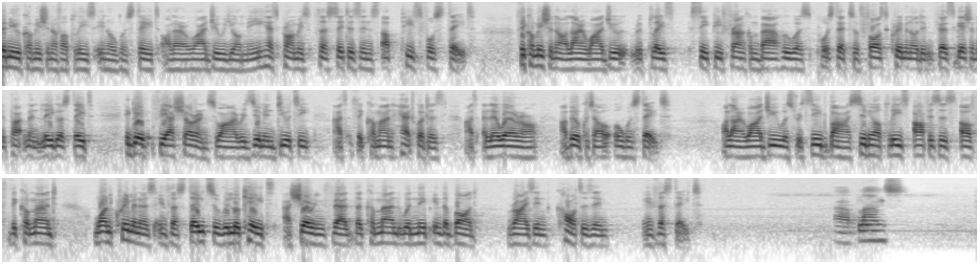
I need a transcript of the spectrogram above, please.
The new Commissioner for Police in Ogun State, Olarenwaju Yomi, has promised the citizens a peaceful state. The Commissioner Olarenwaju replaced CP Frank Mba, who was posted to Force Criminal Investigation Department, Lagos State. He gave the assurance while resuming duty at the command headquarters at Eleweran, Abeokuta, Ogun State. Olarenwaju was received by senior police officers of the command warned criminals in the state to relocate, assuring that the command would nip in the bud rising cultism in the state. Our plans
